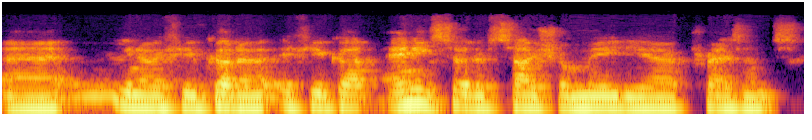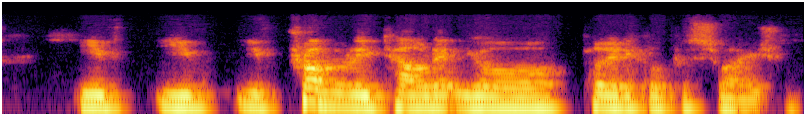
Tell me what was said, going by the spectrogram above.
uh, you know, if you've got a if you've got any sort of social media presence you've, you've, you've probably told it your political persuasion.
